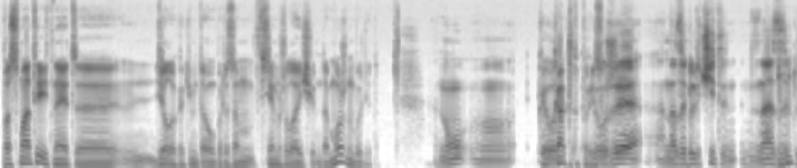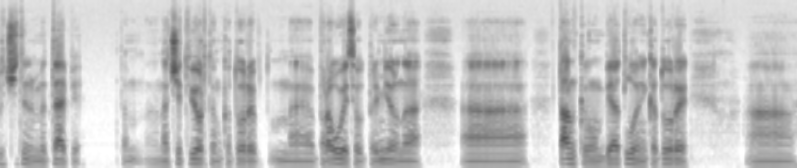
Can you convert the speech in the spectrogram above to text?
посмотреть на это дело каким-то образом всем желающим, да, можно будет? Ну, э, как, вот как это происходит? Уже на, заключитель... на заключительном этапе, там, на четвертом, который э, проводится, вот, примерно на а, танковом биатлоне, который а,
